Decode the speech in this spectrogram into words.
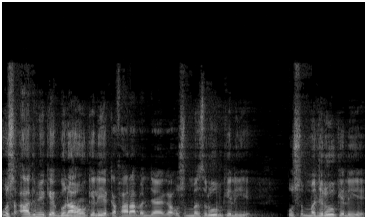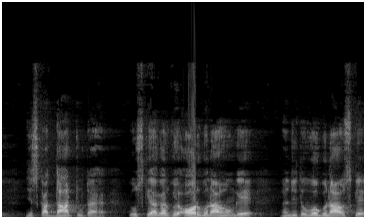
اس آدمی کے گناہوں کے لیے کفارہ بن جائے گا، اس مضروب کے لیے، اس مجروح کے لیے جس کا دانت ٹوٹا ہے۔ تو اس کے اگر کوئی اور گناہ ہوں گے ہاں جی تو وہ گناہ اس کے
